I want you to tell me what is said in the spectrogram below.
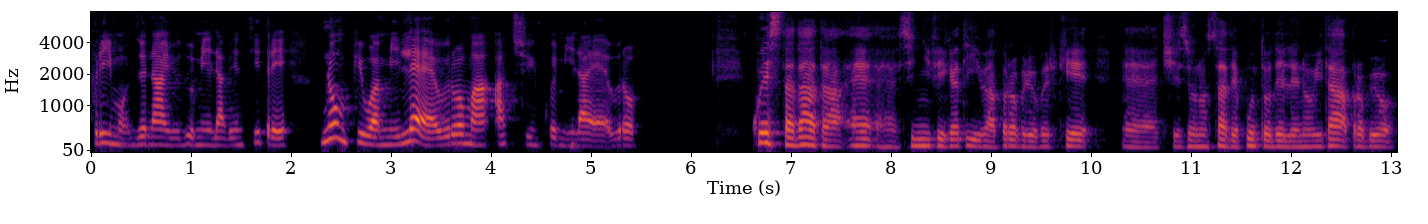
1° gennaio 2023 non più a 1000 euro ma a 5000 euro. Questa data è, ehm, significativa proprio perché, ehm, ci sono state appunto delle novità proprio,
